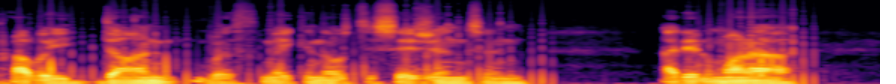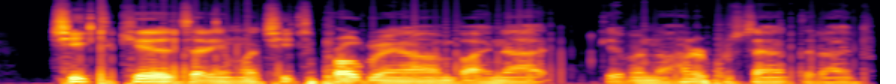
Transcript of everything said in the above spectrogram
probably done with making those decisions, and I didn't want to cheat the kids. I didn't want to cheat the program by not giving 100% that I've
